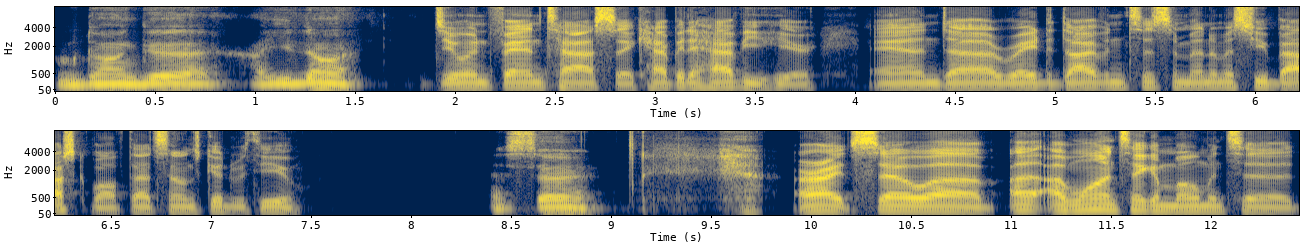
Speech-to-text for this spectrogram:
I'm doing good. How you doing? Doing fantastic. Happy to have you here and uh, ready to dive into some NMSU basketball if that sounds good with you. Yes, sir. All right. So uh, I, I want to take a moment to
